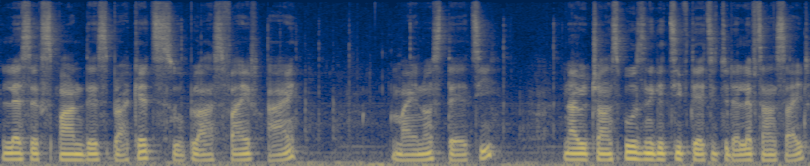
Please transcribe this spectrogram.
let's expand this bracket so plus 5i minus 30 now we transpose negative 30 to the left hand side.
